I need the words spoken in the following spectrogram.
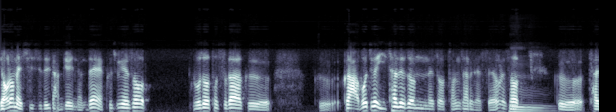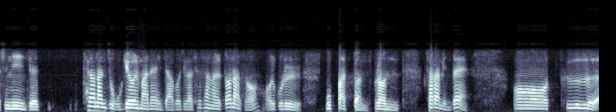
여러 메시지들이 담겨 있는데 그 중에서 로저 터스가 그, 그, 그 아버지가 2차 대전에서 전사를 했어요. 그래서 음. 그 자신이 이제 태어난 지 5개월 만에 이제 아버지가 세상을 떠나서 얼굴을 못 봤던 그런 사람인데, 어, 그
